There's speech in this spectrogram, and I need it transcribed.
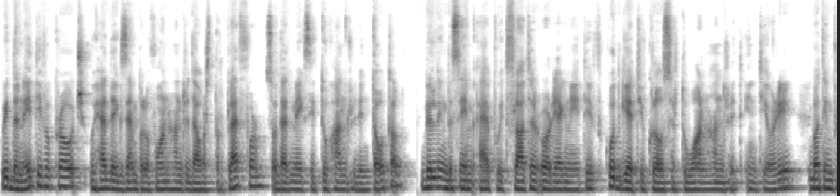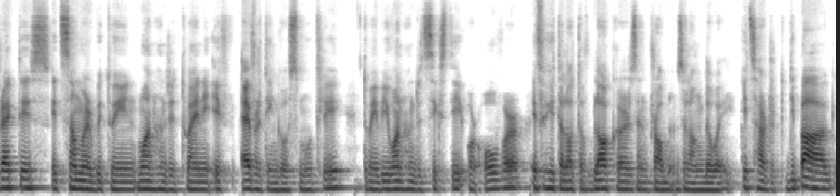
With the native approach, we had the example of 100 hours per platform, so that makes it 200 in total. Building the same app with Flutter or React Native could get you closer to 100 in theory, but in practice, it's somewhere between 120 if everything goes smoothly, to maybe 160 or over if you hit a lot of blockers and problems along the way. It's harder to debug,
